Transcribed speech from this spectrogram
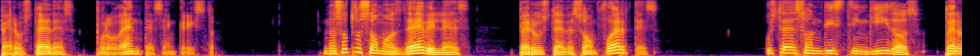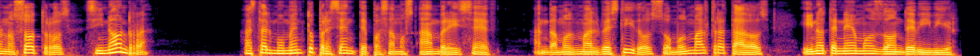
pero ustedes prudentes en Cristo. Nosotros somos débiles, pero ustedes son fuertes. Ustedes son distinguidos, pero nosotros sin honra. Hasta el momento presente pasamos hambre y sed, andamos mal vestidos, somos maltratados y no tenemos dónde vivir.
